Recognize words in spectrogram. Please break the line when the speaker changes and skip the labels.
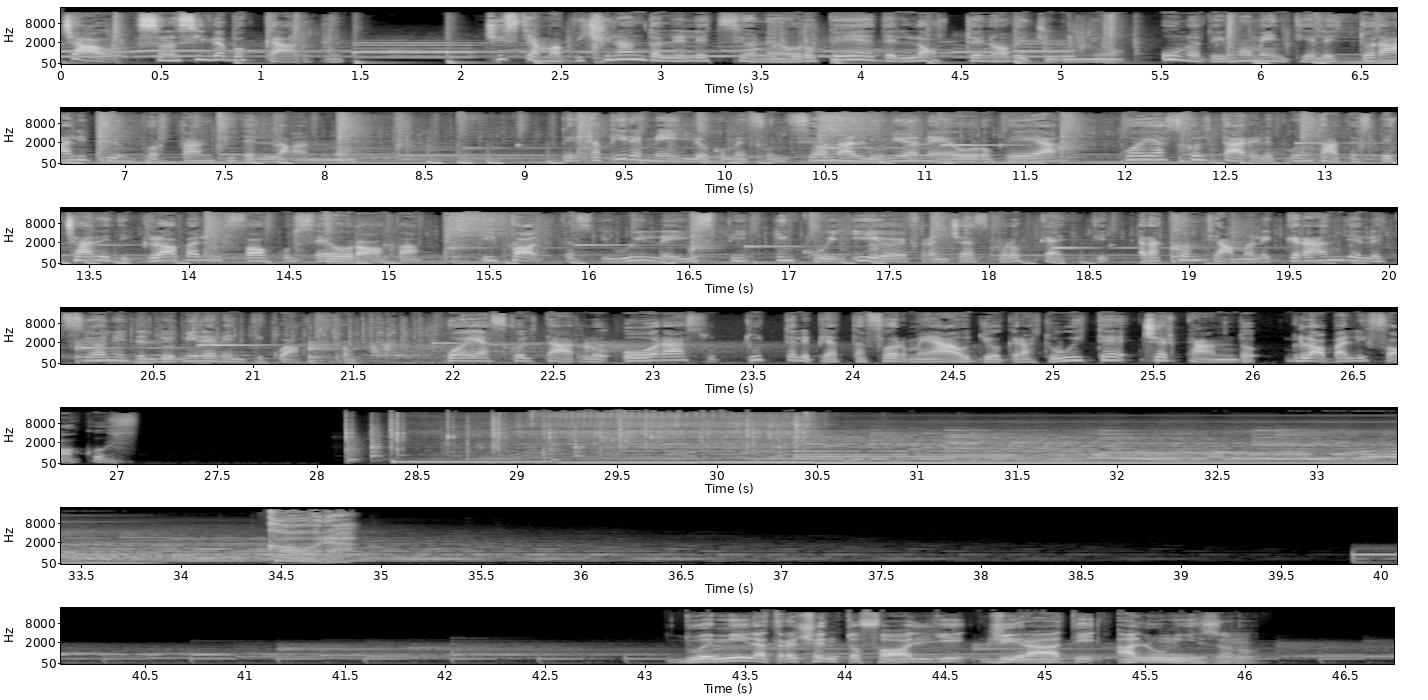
Ciao, sono Silvia Boccardi. Ci stiamo avvicinando alle elezioni europee dell'8 e 9 giugno, uno dei momenti elettorali più importanti dell'anno. Per capire meglio come funziona l'Unione Europea, puoi ascoltare le puntate speciali di Globally Focus Europa, il podcast di Will e Ispi in cui io e Francesco Rocchetti raccontiamo le grandi elezioni del 2024. Puoi ascoltarlo ora su tutte le piattaforme audio gratuite cercando Globally Focus. Cora.
«2300 fogli girati all'unisono».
